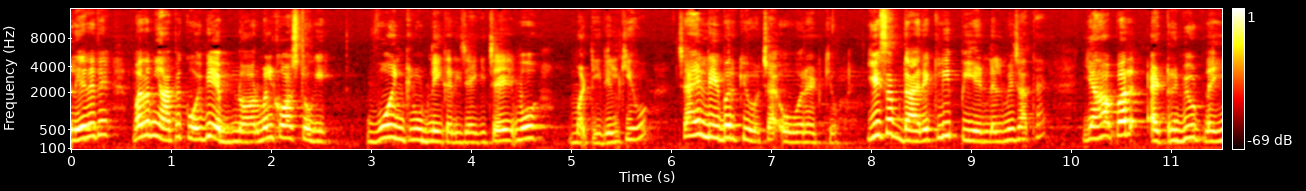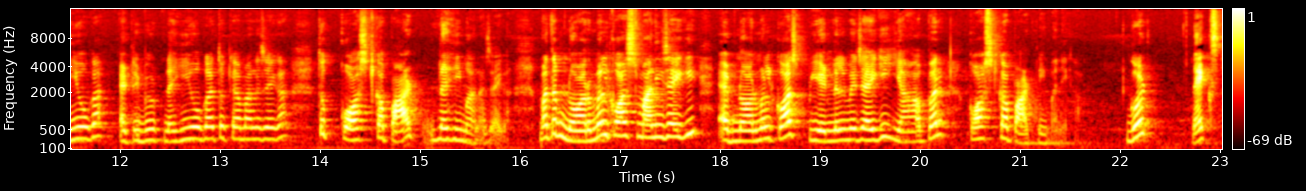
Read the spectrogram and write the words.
ले रहे थे मतलब यहाँ पे कोई भी एबनॉर्मल कॉस्ट होगी, वो इंक्लूड नहीं करी जाएगी, चाहे वो मटेरियल की हो, चाहे लेबर की हो, चाहे ओवरहेड की हो। ये सब डायरेक्टली पी एंड एल में जाता है। यहाँ पर एट्रीब्यूट नहीं होगा एट्रीब्यूट नहीं होगा तो क्या माना जाएगा? तो कॉस्ट का पार्ट नहीं माना जाएगा। मतलब नॉर्मल कॉस्ट मानी जाएगी एब नॉर्मल कॉस्ट पी एंड में जाएगी, यहाँ पर कॉस्ट का पार्ट नहीं बनेगा। Good next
